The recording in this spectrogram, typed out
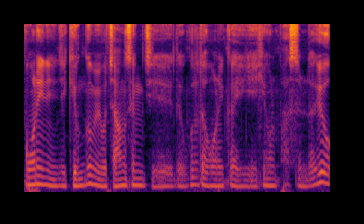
본인이 이제 경금이고 장생지 그러다 보니까 이게 힘을 받습니다. 요,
